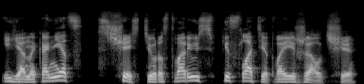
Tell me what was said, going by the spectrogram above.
и я, наконец, с честью растворюсь в кислоте твоей желчи».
